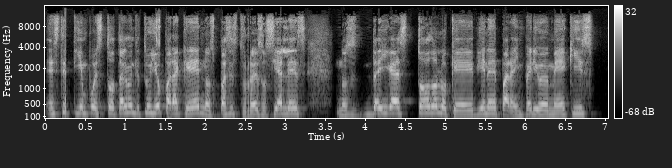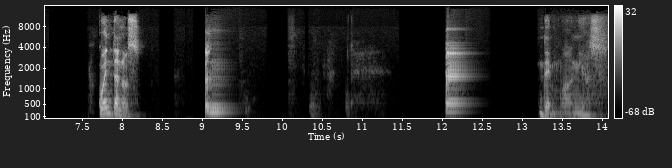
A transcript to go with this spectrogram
este tiempo es totalmente tuyo para que nos pases tus redes sociales, nos digas todo lo que viene para Imperio MX. Cuéntanos. Demonios.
